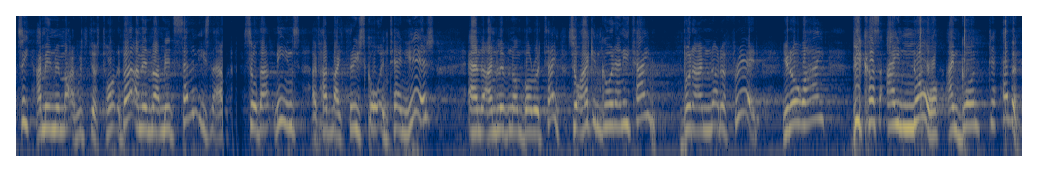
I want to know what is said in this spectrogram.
see, I'm in my, was just talking about, I'm in my mid 70s now. So that means I've had my three score in 10 years and I'm living on borrowed time. So I can go at any time, but I'm not afraid. You know why? Because I know I'm going to heaven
